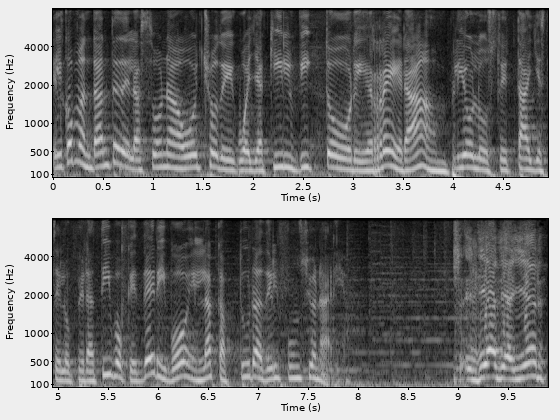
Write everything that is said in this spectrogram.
El comandante de la zona 8 de Guayaquil, Víctor Herrera, amplió los detalles del operativo que derivó en la captura del funcionario. El día de ayer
